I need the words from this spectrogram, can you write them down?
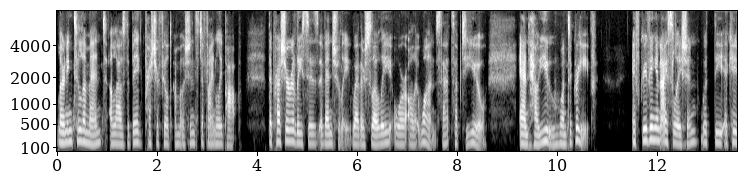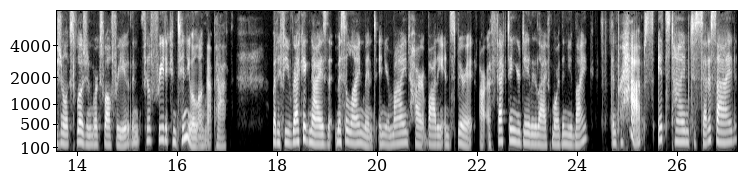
Learning to lament allows the big pressure filled emotions to finally pop. The pressure releases eventually, whether slowly or all at once. That's up to you and how you want to grieve. If grieving in isolation with the occasional explosion works well for you, then feel free to continue along that path. But if you recognize that misalignment in your mind, heart, body, and spirit are affecting your daily life more than you'd like, then perhaps it's time to set aside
